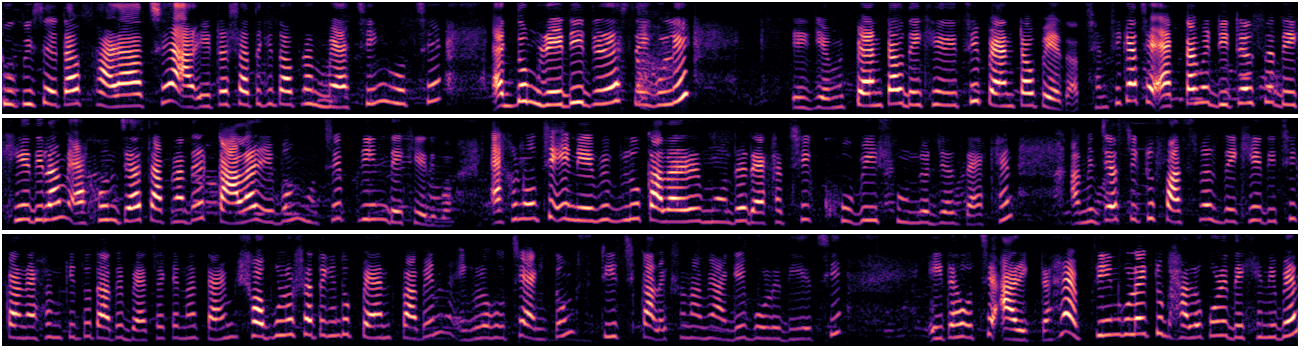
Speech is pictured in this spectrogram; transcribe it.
টু পিসে এটা ফাড়া আছে, আর এটার সাথে কিন্তু আপনার ম্যাচিং হচ্ছে একদম রেডি ড্রেস এগুলি। এই যে আমি প্যান্টটাও দেখিয়ে দিচ্ছি প্যান্টটাও পেয়ে যাচ্ছেন, ঠিক আছে? একটা আমি ডিটেলসে দেখিয়ে দিলাম, এখন জাস্ট আপনাদের কালার এবং হচ্ছে প্রিন্ট দেখিয়ে দিব। এখন হচ্ছে এই নেভি ব্লু কালারের মধ্যে দেখাচ্ছি, খুবই সুন্দর জাস্ট দেখেন। আমি জাস্ট একটু ফার্স্ট ফার্স্ট দেখিয়ে দিচ্ছি, কারণ এখন কিন্তু তাদের বেচা কেনার টাইম সবগুলোর সাথে কিন্তু প্যান্ট পাবেন, এগুলো হচ্ছে একদম স্টিচ কালেকশন আমি আগেই বলে দিয়েছি। এইটা হচ্ছে আরেকটা হ্যাঁ প্রিন্টগুলো একটু ভালো করে দেখে নেবেন।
